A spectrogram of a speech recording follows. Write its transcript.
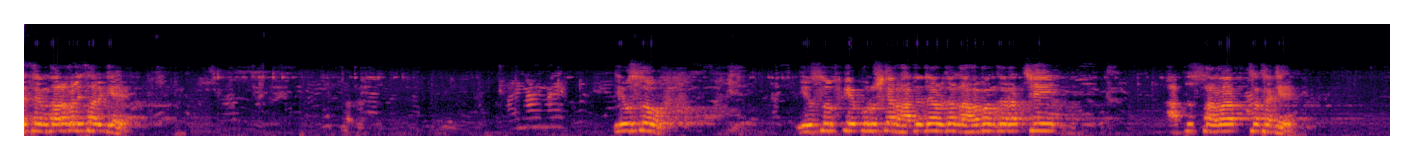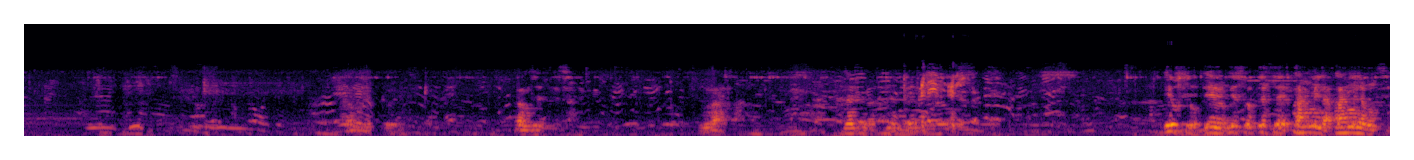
এস এম দারোগ আলী স্যারকে। ইউসুফ। ইউসুফকে পুরস্কার হাতে দেওয়ার জন্য আহ্বান জানাচ্ছি আব্দুল সামাদ চাচাকে তাহমিনা তাহমিনা বলছি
